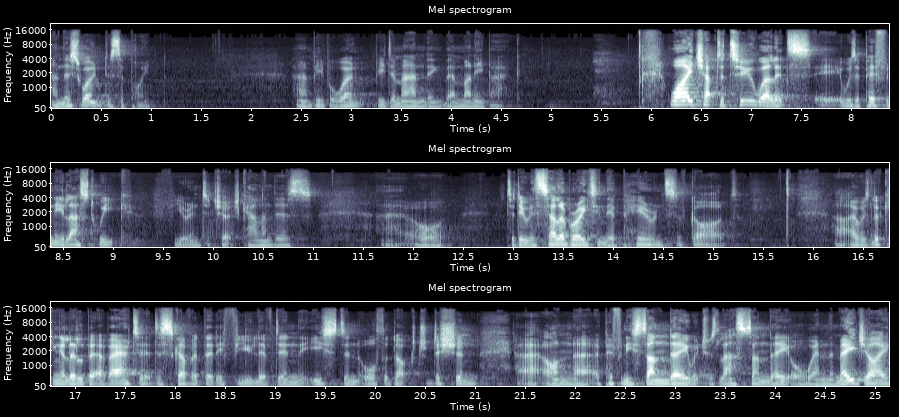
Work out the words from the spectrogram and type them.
And this won't disappoint. And people won't be demanding their money back. Why chapter 2? Well, it's, it was Epiphany last week, if you're into church calendars, uh, or to do with celebrating the appearance of God. Uh, I was looking a little bit about it, discovered that if you lived in the Eastern Orthodox tradition uh, on uh, Epiphany Sunday, which was last Sunday, or when the Magi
